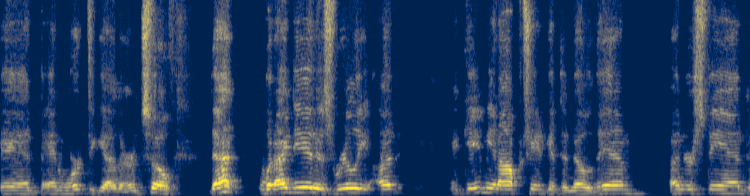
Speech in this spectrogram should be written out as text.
and and work together. And so that what I did is really un, it gave me an opportunity to get to know them, understand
